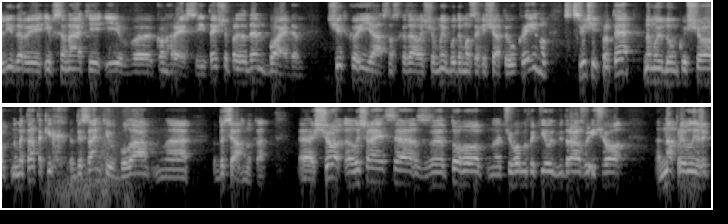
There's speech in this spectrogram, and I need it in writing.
лідери і в Сенаті, і в Конгресі, і те, що президент Байден чітко і ясно сказали, що ми будемо захищати Україну, свідчить про те, на мою думку, що мета таких десантів була досягнута. Е, Що лишається з того, чого ми хотіли б відразу, і чого на превеликий,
